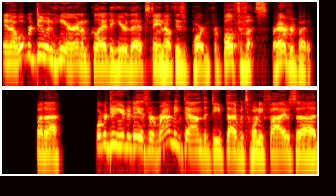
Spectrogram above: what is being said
And uh, what we're doing here, and I'm glad to hear that staying healthy is important for both of us, for everybody. But uh, what we're doing here today is we're rounding down the Deep Dive with 25's uh,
